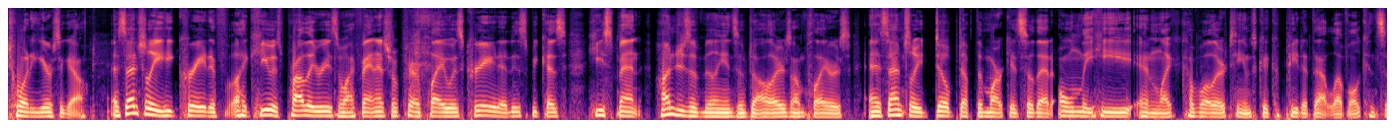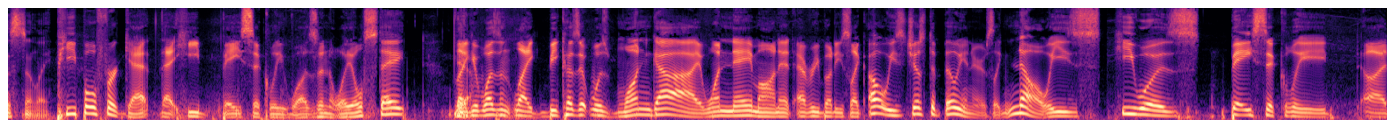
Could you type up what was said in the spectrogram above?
20 years ago. Essentially, he created like he was probably the reason why financial fair play was created is because he spent hundreds of millions of dollars on players and essentially doped up the market so that only he and like a couple other teams could compete at that level consistently. people forget that he basically was an oil state. Like Yeah. it wasn't like because it was one guy, one name on it, everybody's like, "Oh, he's just a billionaire." It's like, "No, he's he was basically uh,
